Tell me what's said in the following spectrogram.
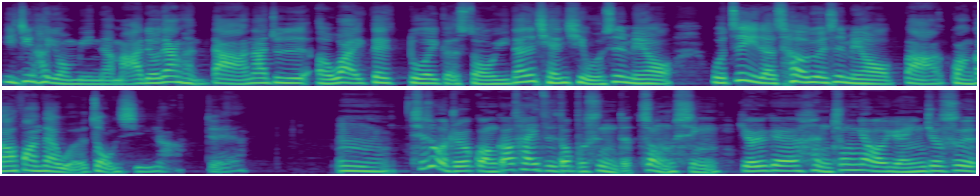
已经很有名了嘛，流量很大，那就是额外再多一个收益。但是前期我是没有，我自己的策略是没有把广告放在我的重心呐。对，嗯，其实我觉得广告它一直都不是你的重心，有一个很重要的原因就是。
